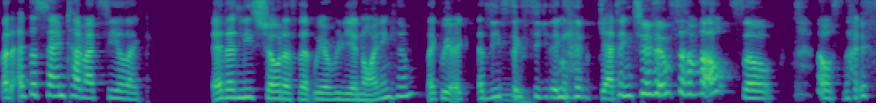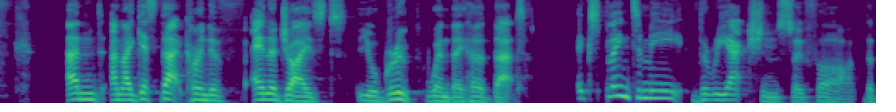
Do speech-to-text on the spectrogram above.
But at the same time, I feel like it at least showed us that we are really annoying him. Like, we are at least mm. succeeding in getting to him somehow. So that was nice. And and I guess that kind of energized your group when they heard that. Explain to me the reactions so far, the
